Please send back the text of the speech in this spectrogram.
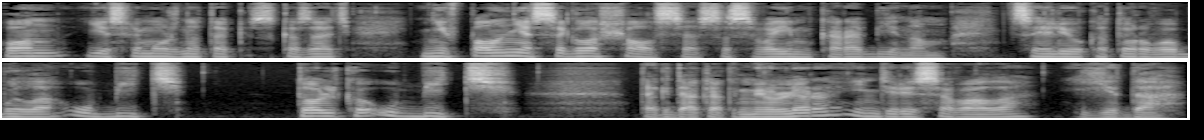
Он, если можно так сказать, не вполне соглашался со своим карабином, целью которого было убить, только убить, тогда как Мюллера интересовала еда.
